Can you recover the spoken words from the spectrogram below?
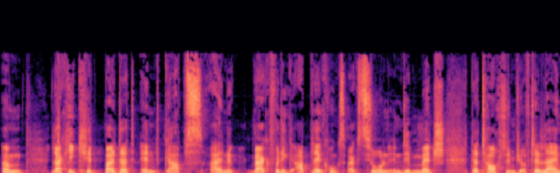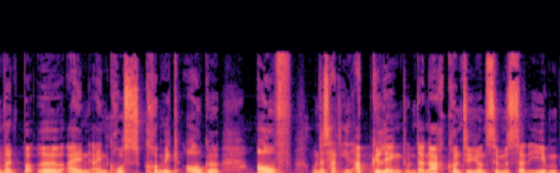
Ähm, Lucky Kid bei That End gab es eine merkwürdige Ablenkungsaktion in dem Match. Da tauchte nämlich auf der Leinwand äh, ein, ein großes Comic-Auge auf und das hat ihn abgelenkt und danach konnte Jon Simmons dann eben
